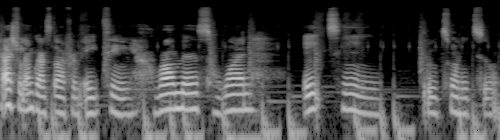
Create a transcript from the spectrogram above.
actually, I'm going to start from 18. Romans 1 18 through 22.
